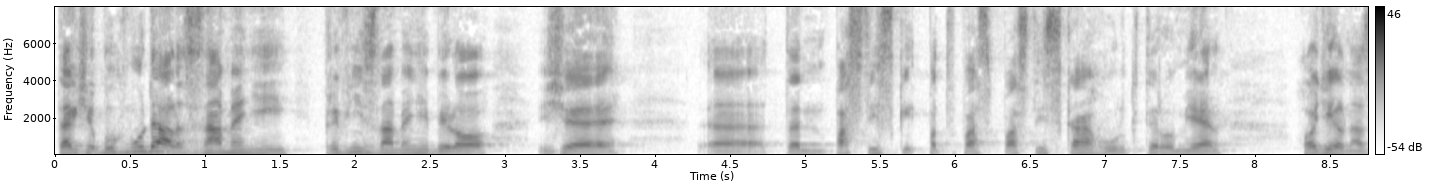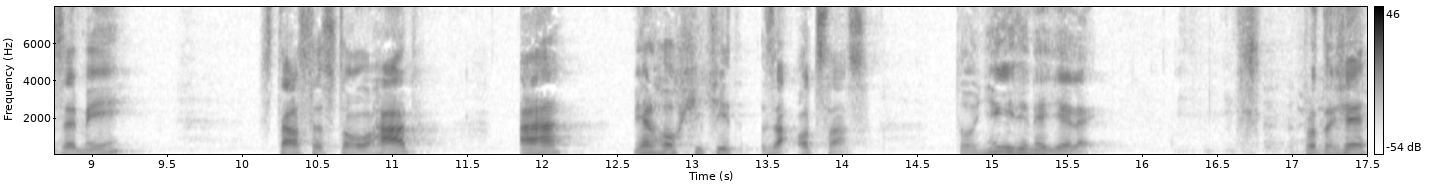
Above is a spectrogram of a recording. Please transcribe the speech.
Takže Bůh mu dal znamení. První znamení bylo, že eh, ten pastýřská hůl, kterou měl, hodil na zemi, stal se z toho had a měl ho chytit za ocas. To nikdy nedělej. Protože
